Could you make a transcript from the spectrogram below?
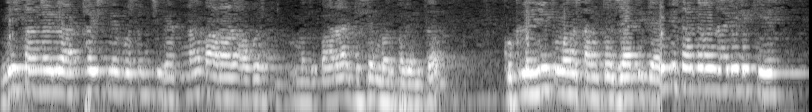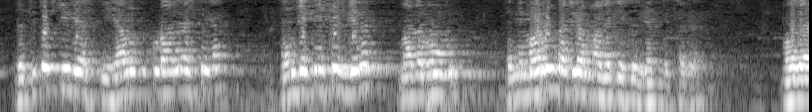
मी सांगायलो अठ्ठावीस मे पासूनची घटना बारा ऑगस्ट म्हणजे बारा डिसेंबर पर्यंत. कुठलेही तुम्हाला सांगतो ज्या तिथे योग्य झालेली केस जर तिथंच केली असती ह्या आरोपी पुढे आले असते का? त्यांच्या केसेस गेल्यात माझा भाऊ त्यांनी मारून टाकल्यावर माझ्या केसेस घेतल्यात सगळ्या माझ्या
